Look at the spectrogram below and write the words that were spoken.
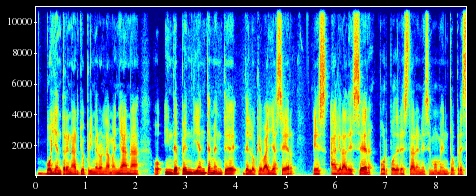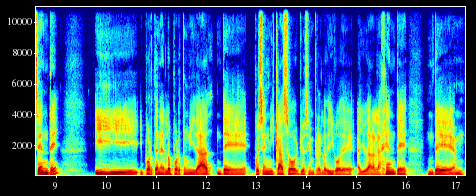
voy a entrenar yo primero en la mañana, o independientemente de lo que vaya a hacer, es agradecer por poder estar en ese momento presente y, y por tener la oportunidad de, pues en mi caso, yo siempre lo digo, de ayudar a la gente, de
